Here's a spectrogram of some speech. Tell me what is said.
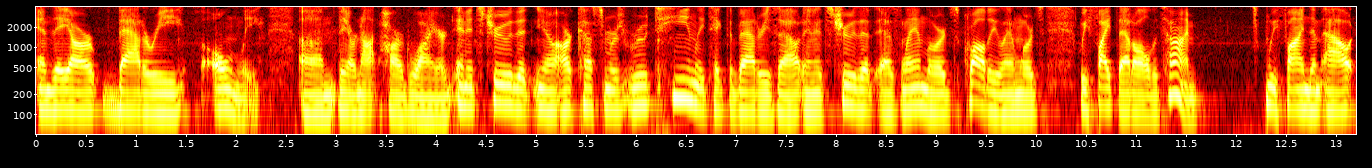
and they are battery only. Um, they are not hardwired. And it's true that you know our customers routinely take the batteries out, and it's true that as landlords, quality landlords, we fight that all the time. We find them out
